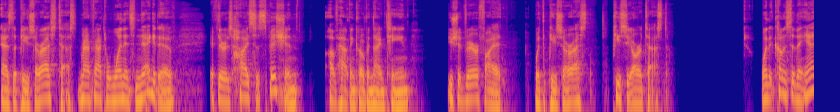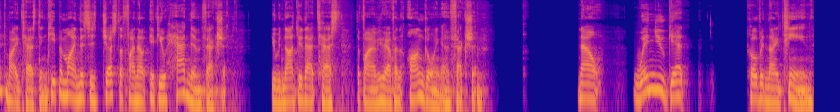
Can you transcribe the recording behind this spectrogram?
as the PCRS test. Matter of fact, when it's negative, if there is high suspicion of having COVID 19, you should verify it with the PCRS PCR test. When it comes to the antibody testing, keep in mind this is just to find out if you had an infection. You would not do that test to find out if you have an ongoing infection. Now, when you get COVID 19,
